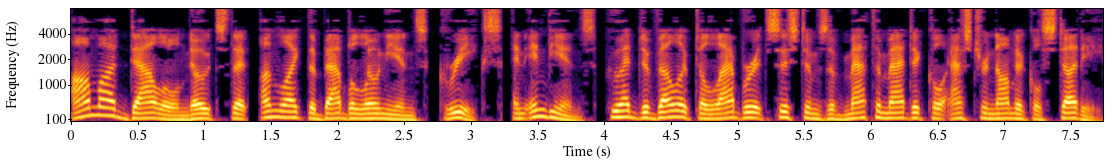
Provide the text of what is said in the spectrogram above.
Ahmad Dalal notes that, unlike the Babylonians, Greeks, and Indians, who had developed elaborate systems of mathematical astronomical study,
